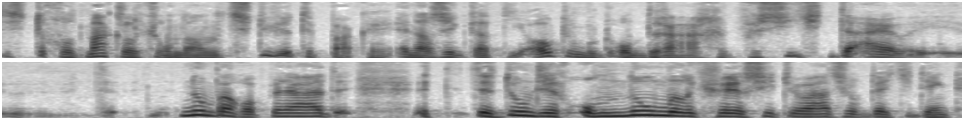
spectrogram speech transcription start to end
Is toch wat makkelijker om dan het stuur te pakken. En als ik dat die auto moet opdragen, precies daar, eh, noem maar op. Nou, het, het, er doen zich onnoemelijk veel situaties op dat je denkt,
